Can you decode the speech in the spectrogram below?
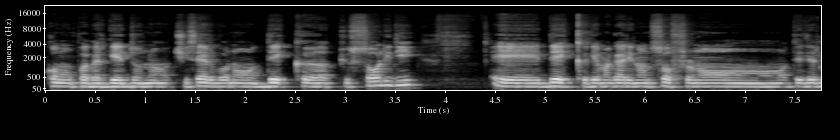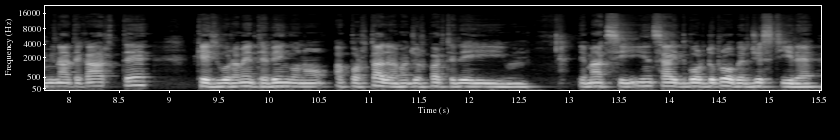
come un Power Geddon ci servono deck più solidi e deck che magari non soffrono determinate carte che sicuramente vengono apportate la maggior parte dei, dei mazzi in sideboard pro per gestire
